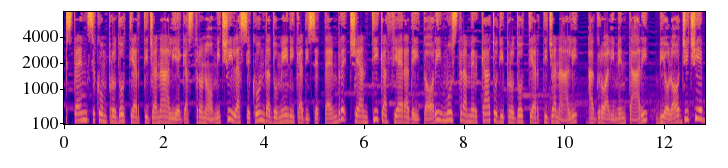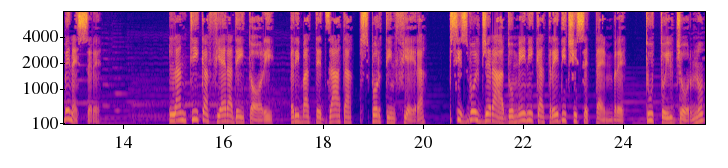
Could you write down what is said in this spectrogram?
Stands con prodotti artigianali e gastronomici la seconda domenica di settembre c'è Antica Fiera dei Tori mostra mercato di prodotti artigianali, agroalimentari, biologici e benessere. L'antica Fiera dei Tori, ribattezzata Sporting Fiera, si svolgerà domenica 13 settembre, tutto il giorno,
